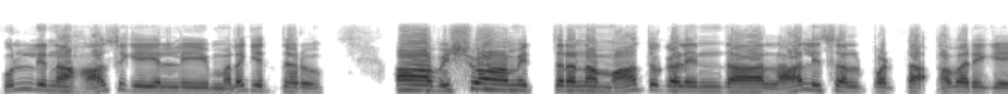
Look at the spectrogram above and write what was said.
ಹುಲ್ಲಿನ ಹಾಸಿಗೆಯಲ್ಲಿ ಮಲಗಿದ್ದರು. ಆ ವಿಶ್ವಾಮಿತ್ರನ ಮಾತುಗಳಿಂದ ಲಾಲಿಸಲ್ಪಟ್ಟ ಅವರಿಗೆ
